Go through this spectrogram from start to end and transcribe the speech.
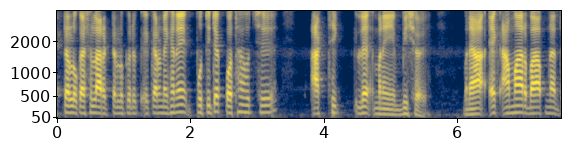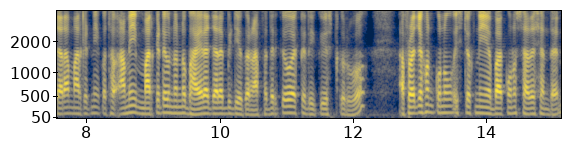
একটা লোক আসলে আরেকটা লোকের কারণ এখানে প্রতিটা কথা হচ্ছে আর্থিক মানে বিষয়। মানে এক আমার বা আপনার যারা মার্কেট নিয়ে কথা, আমি মার্কেটে অন্যান্য ভাইয়েরা যারা ভিডিও করেন, আপনাদেরকেও একটা রিকোয়েস্ট করব। আপনারা যখন কোনো স্টক নিয়ে বা কোনো সাজেশন দেন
